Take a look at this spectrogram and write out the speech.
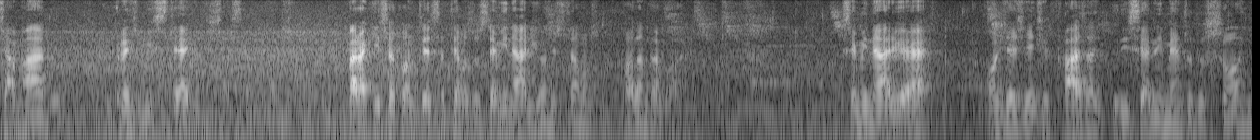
chamado, o grande mistério do sacerdote. Para que isso aconteça, temos o seminário onde estamos falando agora. O seminário é onde a gente faz o discernimento do sonho,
